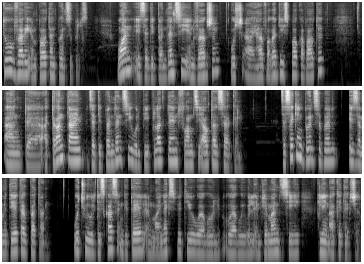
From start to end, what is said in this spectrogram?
two very important principles. One is the dependency inversion, which I have already spoke about it. And uh, at runtime, the dependency will be plugged in from the outer circle. The second principle is the mediator pattern, which we will discuss in detail in my next video where, we'll, where we will implement the clean architecture.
